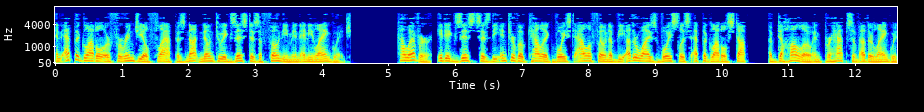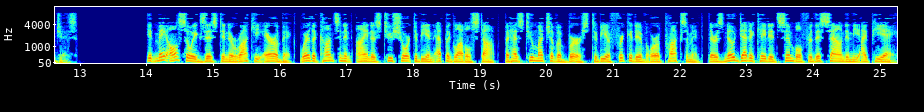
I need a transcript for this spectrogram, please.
An epiglottal or pharyngeal flap is not known to exist as a phoneme in any language. However, it exists as the intervocalic voiced allophone of the otherwise voiceless epiglottal stop—of Dahalo and perhaps of other languages. It may also exist in Iraqi Arabic, where the consonant ein is too short to be an epiglottal stop, but has too much of a burst to be a fricative or approximant. There is no dedicated symbol for this sound in the IPA,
